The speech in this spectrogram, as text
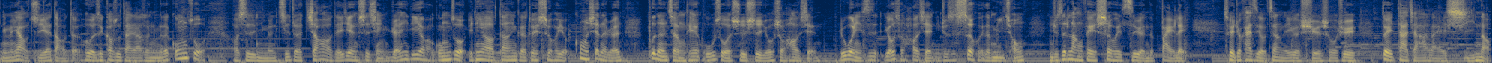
你们要有职业道德，或者是告诉大家说，你们的工作哦是你们值得骄傲的一件事情。人一定要有工作，一定要当一个对社会有贡献的人，不能整天无所事事、游手好闲。如果你是游手好闲，你就是社会的米虫，你就是浪费社会资源的败类。所以就开始有这样的一个学说，去对大家来洗脑，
